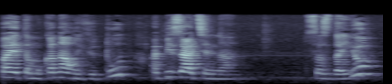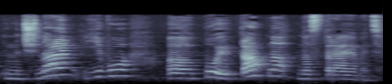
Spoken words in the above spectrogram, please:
Поэтому канал YouTube обязательно создаем и начинаем его поэтапно настраивать.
